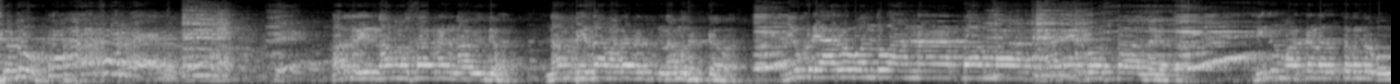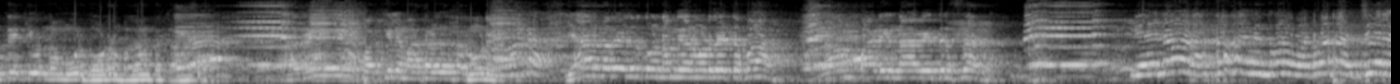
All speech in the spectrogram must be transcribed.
ಛೋಡು रास्ता छोड़ बे ಅಲ್ರಿ ನಮ್ಮ ಮುಸಾಬ್ರಾಗ ನಾವಿದ್ದೇವ್ ನಮ್ ಬೀಜ ಮಾರದ ನಮ್ಗೆ ಹತ್ತವ ಇವ್ರು ಯಾರೋ ಒಂದು ಅಣ್ಣ ತಮ್ಮ ಹಳೆ ದೋಸ್ತ ಅಲ್ಲಾಗತ್ತ ಹಿಂಗ ಮಾತಾಡಕತ್ತಾರ ಅಂದ್ರೆ ಬಹುತೇಕ ಇವ್ರು ನಮ್ಮ ಊರ್ ಗೌಡ್ರ ಮಗ ಅಂತ ಕಾಣ ಅದೇ ಪಕ್ಕಿಲೆ ಮಾತಾಡಕತ್ತಾರ ನೋಡಿ. ಯಾರ ಮಗ ಇದ್ಕೊಂಡು ನಮ್ಗೆ ನೋಡ್ದೈತಪ್ಪ? ನಮ್ ಪಾಡಿಗೆ ನಾವಿದ್ರೆ ಸರ್ ಏನೋ ರಸ್ತಾ ನಿಂತ್ಕೊಂಡು ಅಜ್ಜಿ ಅಲ್ಲ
